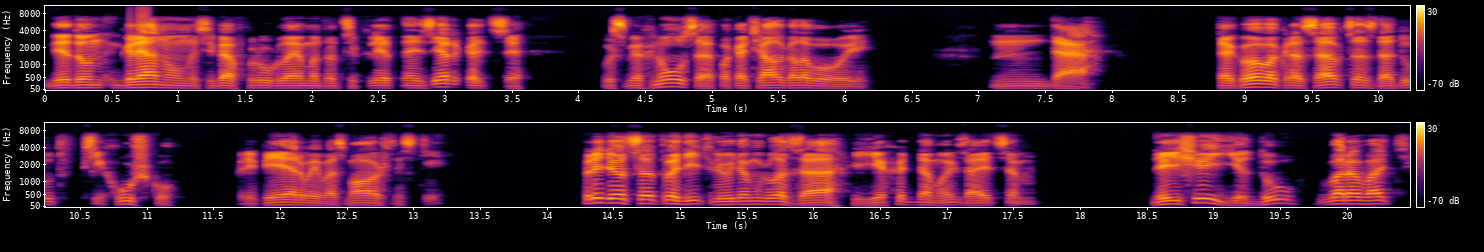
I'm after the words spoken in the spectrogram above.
Бедун глянул на себя в круглое мотоциклетное зеркальце, усмехнулся, покачал головой. М-да, такого красавца сдадут в психушку при первой возможности. Придется отводить людям глаза и ехать домой зайцем. Да еще и еду воровать.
